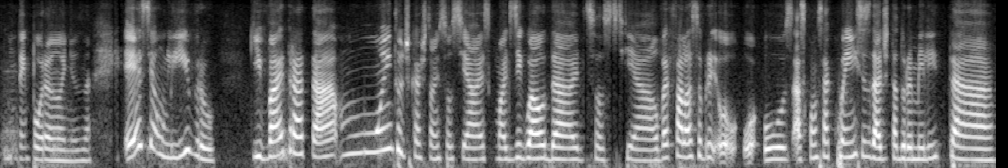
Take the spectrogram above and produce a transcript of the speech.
contemporâneos. Né? Esse é um livro que vai tratar muito de questões sociais, como a desigualdade social, vai falar sobre os, as consequências da ditadura militar,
